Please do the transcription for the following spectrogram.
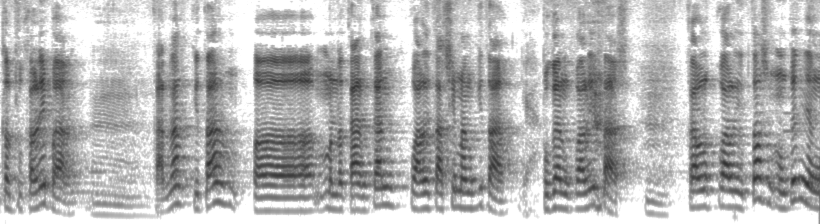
terbuka lebar hmm. karena kita uh, menekankan kualitas iman kita yeah. bukan kualitas hmm. kalau kualitas mungkin yang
